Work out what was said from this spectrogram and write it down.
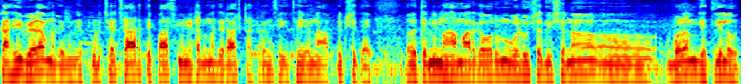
काही वेळामध्ये म्हणजे पुढच्या चार ते पाच मिनिटांमध्ये राज ठाकरेंचं इथे येणं अपेक्षित आहे. त्यांनी महामार्गावरून वडूच्या दिशेनं वळण घेतलेलं होतं.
